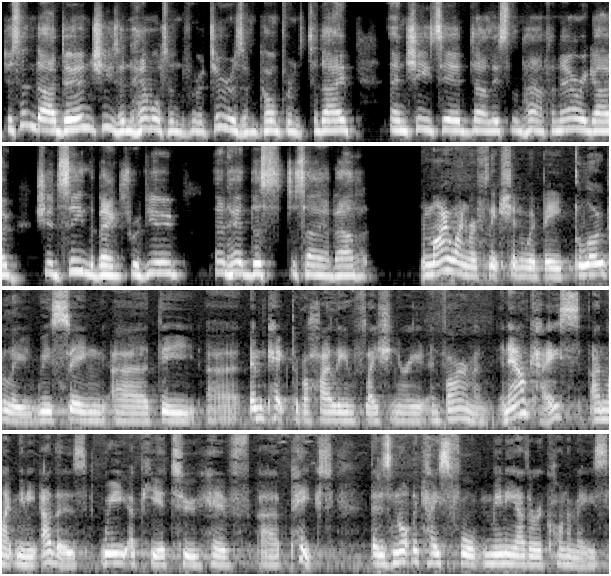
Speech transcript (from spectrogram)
Jacinda Ardern, she's in Hamilton for a tourism conference today, and she said uh, less than half an hour ago she had seen the bank's review and had this to say about it. My one reflection would be globally, we're seeing uh, the uh, impact of a highly inflationary environment. In our case, unlike many others, we appear to have uh, peaked. That is not the case for many other economies.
